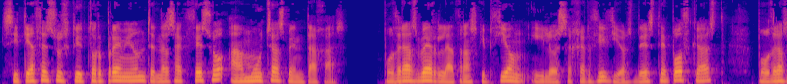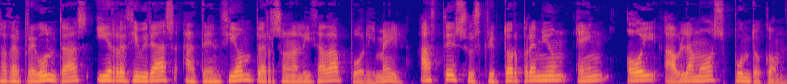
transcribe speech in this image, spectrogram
Si te haces suscriptor premium tendrás acceso a muchas ventajas. Podrás ver la transcripción y los ejercicios de este podcast, podrás hacer preguntas y recibirás atención personalizada por email. Hazte suscriptor premium en hoyhablamos.com.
